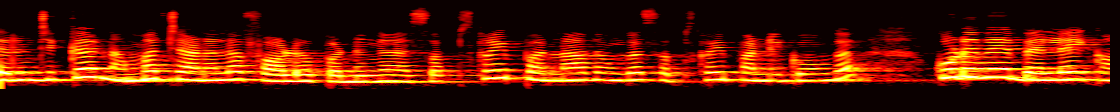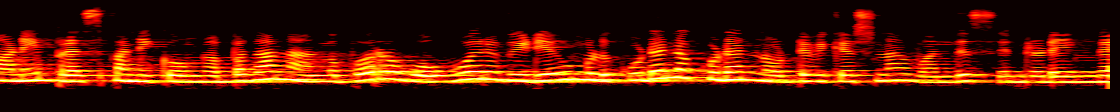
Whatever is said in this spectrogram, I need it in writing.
தெரிஞ்சுக்க நம்ம சேனலை ஃபாலோ பண்ணுங்கள் சப்ஸ்கிரைப் பண்ணாதவங்க சப்ஸ்கிரைப் பண்ணிக்கோங்க. கூடவே பெல் ப்ரெஸ் பண்ணிக்கோங்க. அப்போ தான் நாங்கள் போடுற ஒவ்வொரு வீடியோ உங்களுக்கு உடனுக்குடன் நோட்டிஃபிகேஷனாக வந்து சென்றடையுங்க.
